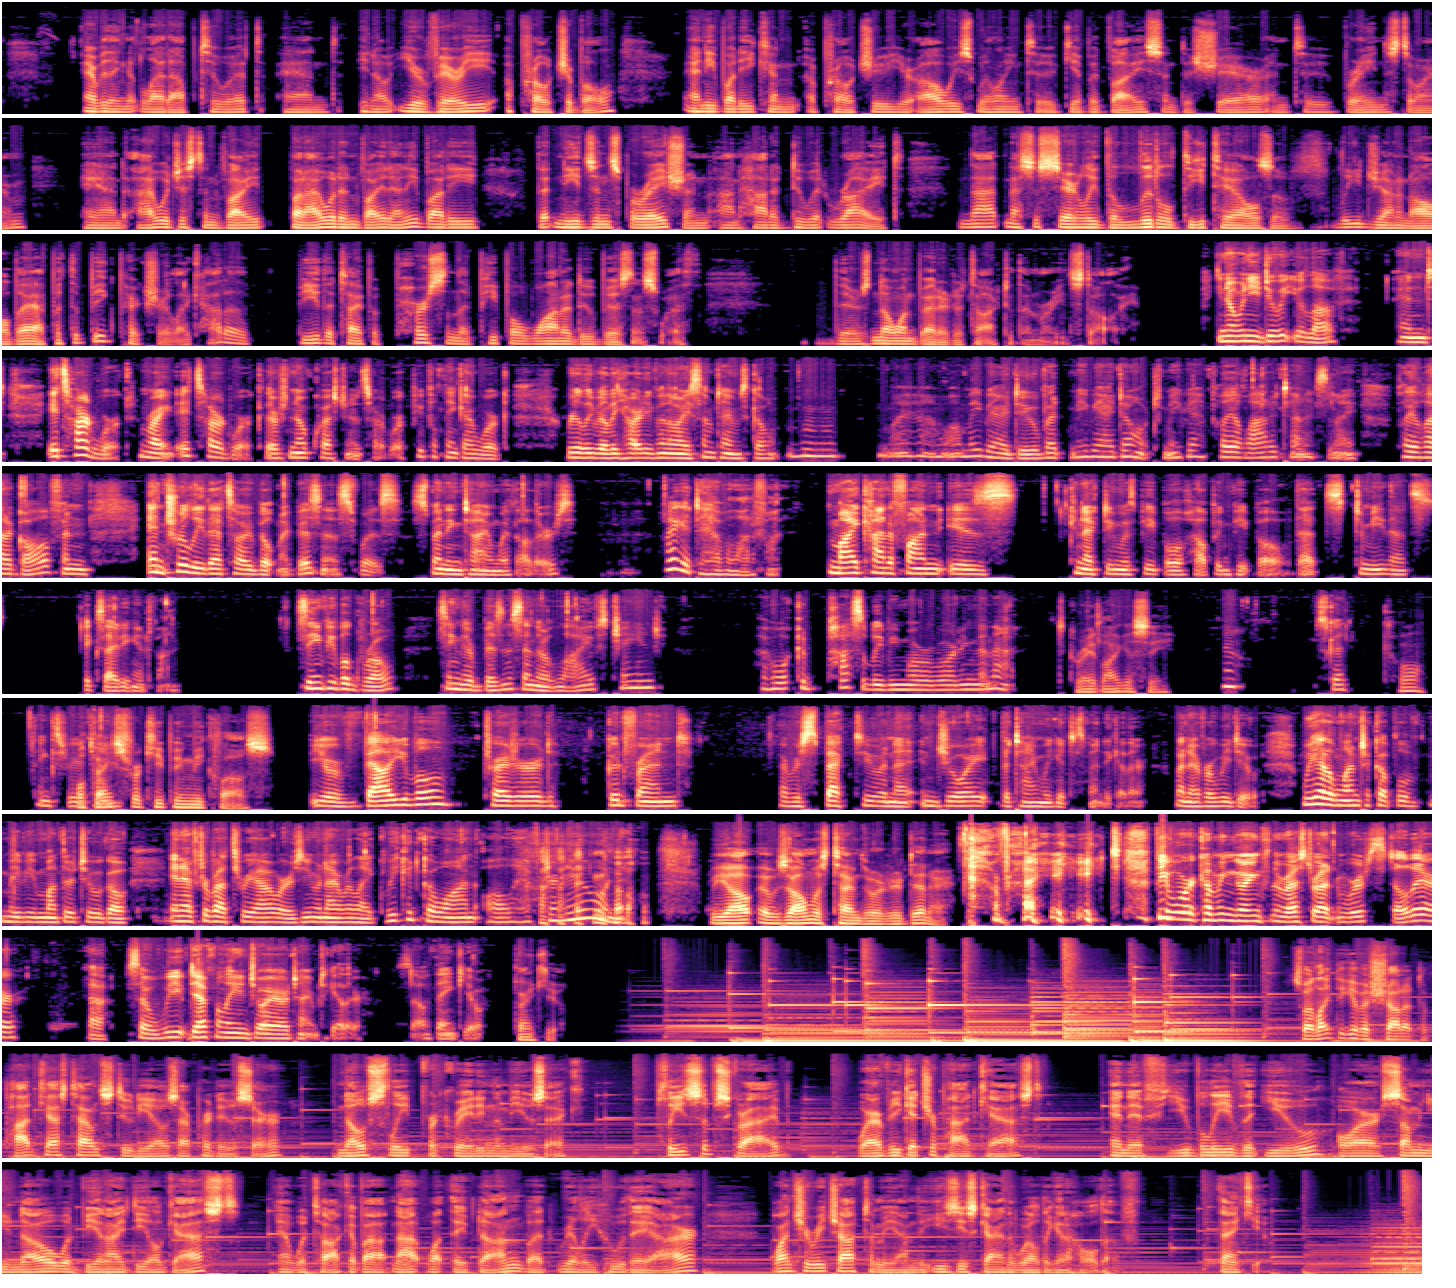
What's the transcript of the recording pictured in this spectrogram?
everything that led up to it. And you know, you're very approachable. Anybody can approach you. You're always willing to give advice and to share and to brainstorm. And I would just invite, but I would invite anybody that needs inspiration on how to do it right. Not necessarily the little details of lead gen and all that, but the big picture, like how to be the type of person that people want to do business with. There's no one better to talk to than Maureen Stallé. You know, when you do what you love, and it's hard work, right? It's hard work. There's no question it's hard work. People think I work really, really hard, even though I sometimes go, mm, well, maybe I do, but maybe I don't. Maybe I play a lot of tennis and I play a lot of golf, and and truly, that's how I built my business was spending time with others. I get to have a lot of fun. My kind of fun is connecting with people, helping people. That's to me, that's exciting and fun. Seeing people grow, seeing their business and their lives change. Uh, what could possibly be more rewarding than that? It's a great legacy. Yeah, it's good. Cool. Thanks for your well. time. Thanks for keeping me close. You're valuable, treasured, good friend. I respect you and I enjoy the time we get to spend together whenever we do. We had a lunch a couple of maybe a month or two ago, and after about three hours, you and I were like, we could go on all afternoon. we all it was almost time to order dinner. right. People were coming going from the restaurant and we're still there. Yeah. So we definitely enjoy our time together. So thank you. Thank you. So I'd like to give a shout out to Podcast Town Studios, our producer, No Sleep for creating the music. Please subscribe wherever you get your podcast. And if you believe that you or someone you know would be an ideal guest and would talk about not what they've done, but really who they are, why don't you reach out to me? I'm the easiest guy in the world to get a hold of. Thank you.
